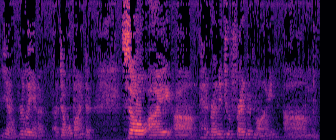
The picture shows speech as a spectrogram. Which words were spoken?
you know, really in a, a double bind. So I um, had run into a friend of mine, um,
